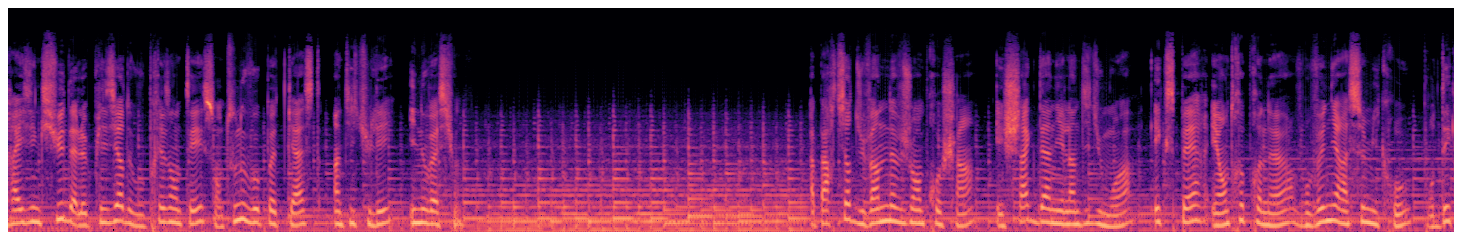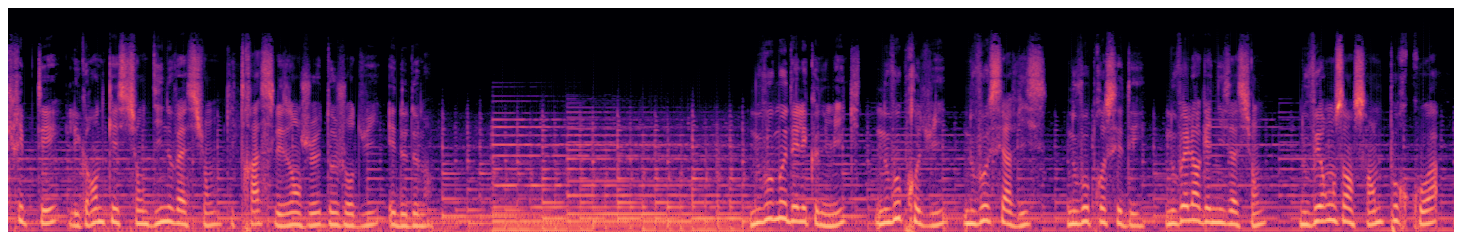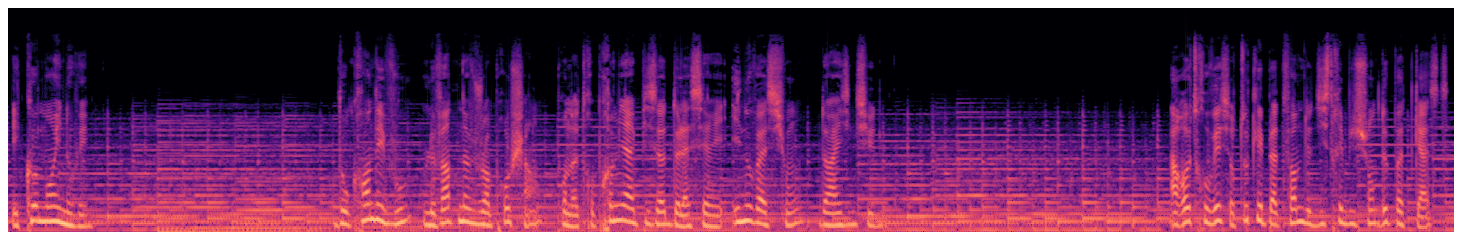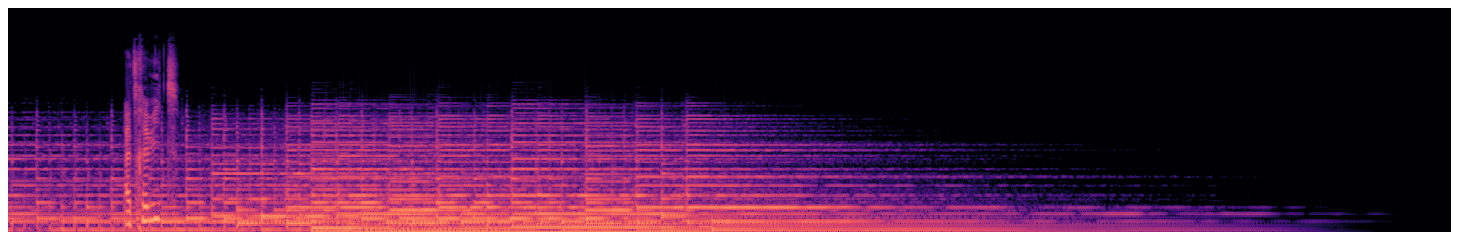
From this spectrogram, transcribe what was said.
Rising Sud a le plaisir de vous présenter son tout nouveau podcast intitulé Innovation. À partir du 29 juin prochain et chaque dernier lundi du mois, experts et entrepreneurs vont venir à ce micro pour décrypter les grandes questions d'innovation qui tracent les enjeux d'aujourd'hui et de demain. Nouveaux modèles économiques, nouveaux produits, nouveaux services, nouveaux procédés, nouvelle organisation, nous verrons ensemble pourquoi et comment innover. Donc rendez-vous le 29 juin prochain pour notre premier épisode de la série Innovation de Rising Sud. À retrouver sur toutes les plateformes de distribution de podcasts. À très vite!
